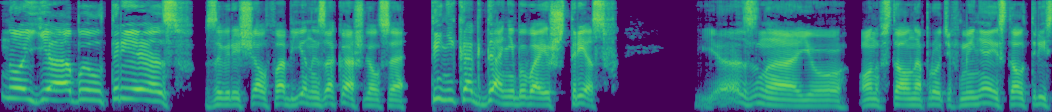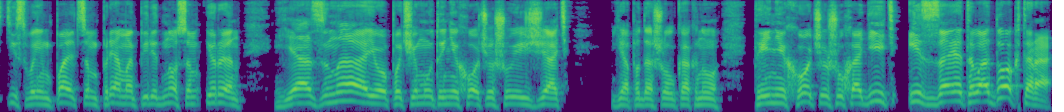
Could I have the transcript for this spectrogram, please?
«Но я был трезв», — заверещал Фабьен и закашлялся. «Ты никогда не бываешь трезв». «Я знаю». Он встал напротив меня и стал трясти своим пальцем прямо перед носом Ирен. «Я знаю, почему ты не хочешь уезжать». Я подошел к окну. «Ты не хочешь уходить из-за этого доктора,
